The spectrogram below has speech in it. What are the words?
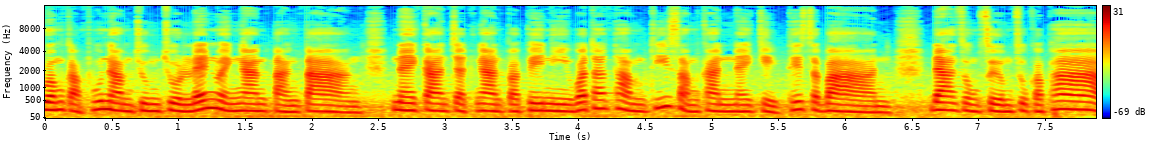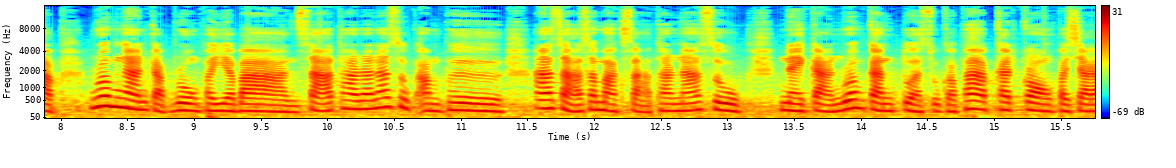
ร่วมกับผู้นำชุมชนและหน่วยงานต่างๆในการจัดงานประเพณีวัฒนธรรมที่สำคัญในเขตเทศบาล ด้านส่งเสริมสุขภาพ ร่วมงานกับโรงพยาบาล สาธารณสุขอำเภอ อาสาสมัครสาธารณสุข ในการร่วมกันตรวจสุขภาพคัดกรองประชา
